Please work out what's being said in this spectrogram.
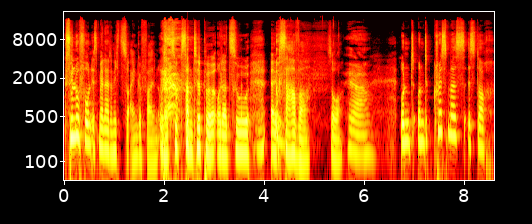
Xylophon ist mir leider nichts zu eingefallen. Oder zu Xantippe oder zu äh, Xaver. So. ja. Und, und Christmas ist doch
